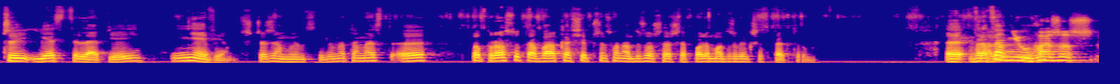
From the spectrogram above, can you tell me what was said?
Czy jest lepiej? Nie wiem. Szczerze mówiąc, nie wiem. Natomiast e, po prostu ta walka się przeniosła na dużo szersze pole, ma dużo większe spektrum. E, wracam... Ale nie mhm. uważasz,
